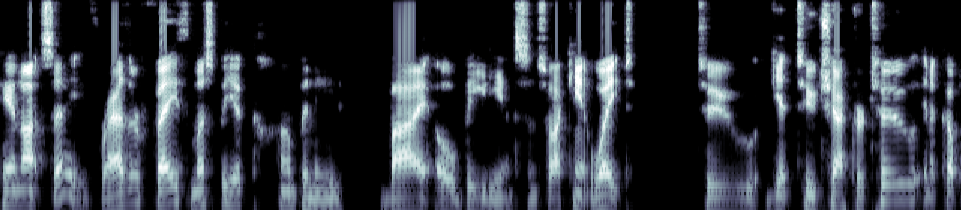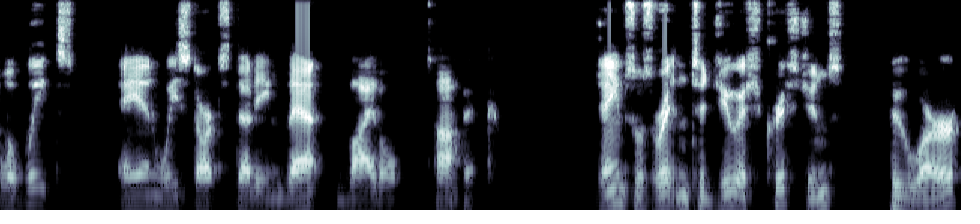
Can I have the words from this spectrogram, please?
cannot save. Rather, faith must be accompanied by obedience. And so I can't wait to get to chapter 2 in a couple of weeks and we start studying that vital topic. James was written to Jewish Christians who were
